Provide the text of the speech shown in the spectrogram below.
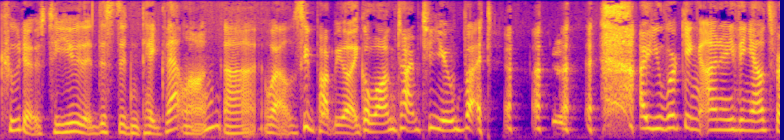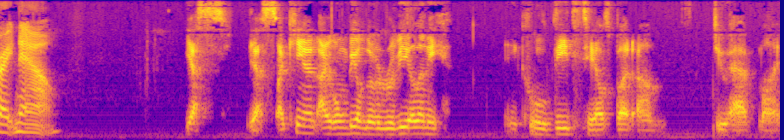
kudos to you that this didn't take that long. Uh, well, it seemed probably like a long time to you, but are you working on anything else right now? Yes, yes. I can't. I won't be able to reveal any any cool details, but um, do have my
